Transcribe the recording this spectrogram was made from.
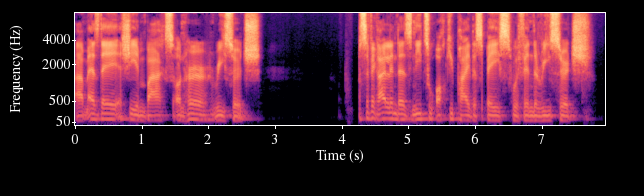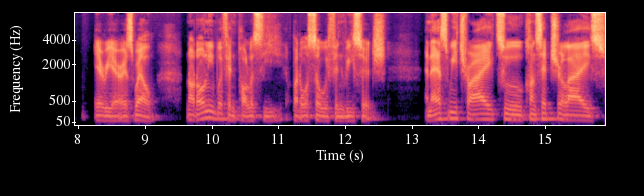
um, as they as she embarks on her research. Pacific Islanders need to occupy the space within the research area as well, not only within policy, but also within research. And as we try to conceptualize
